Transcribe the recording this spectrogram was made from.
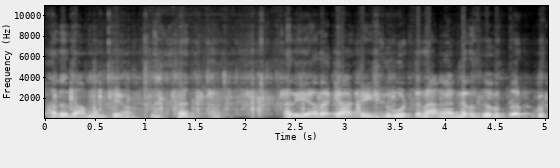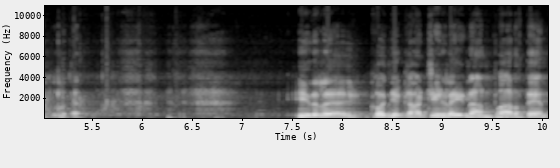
அதுதான் முக்கியம். அது எதை காட்டி ஊட்டினாங்கிறது பொறுப்பில்லை. இதில் கொஞ்சம் காட்சிகளை நான் பார்த்தேன்.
